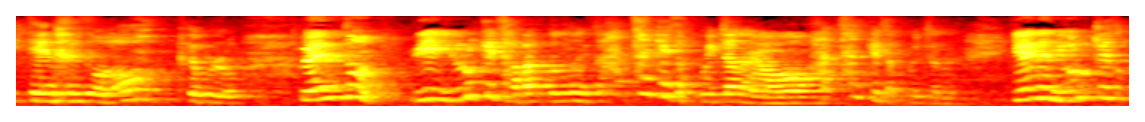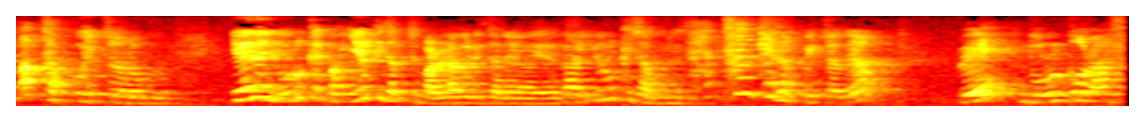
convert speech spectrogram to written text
밑에 있는 손, 어, 배불러. 왼손 위에 이렇게 잡았던 손 이제 하찮게 잡고 있잖아요. 하찮게 잡고 있잖아요. 얘는 이렇게 해서 꽉 잡고 있죠, 여러분. 얘는 이렇게 막 이렇게 잡지 말라 그랬잖아요. 얘가 이렇게 있어서 하찮게 잡고 있잖아요. 왜? 놀 거라서.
